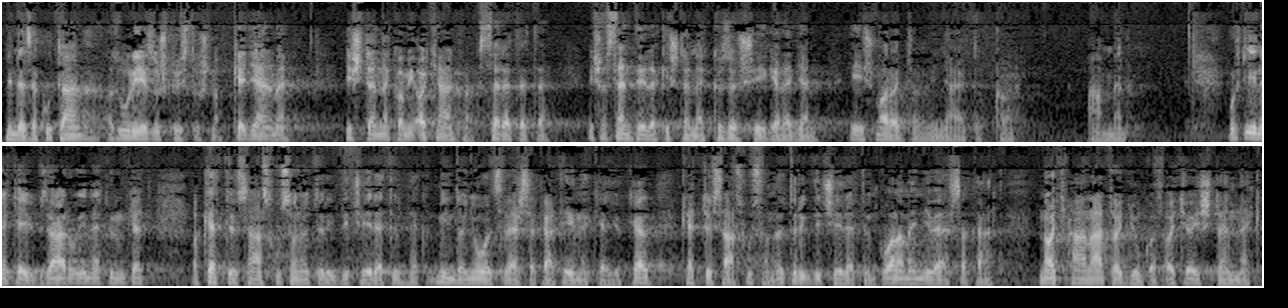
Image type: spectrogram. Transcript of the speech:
Mindezek után az Úr Jézus Krisztusnak kegyelme, Istennek, ami atyánknak szeretete, és a Szentlélek Istennek közössége legyen, és maradjon minnyájatokkal. Amen. Most énekeljük záró záróénekünket, a 225. dicséretünknek mind a nyolc verszakát énekeljük el, 225. dicséretünk valamennyi verszakát, nagy hálát adjunk az Atya Istennek,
